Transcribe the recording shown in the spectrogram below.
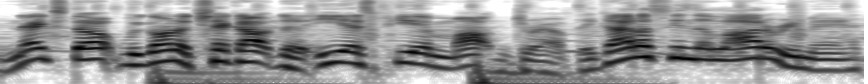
Next up, we're going to check out the ESPN mock draft. They got us in the lottery, man.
